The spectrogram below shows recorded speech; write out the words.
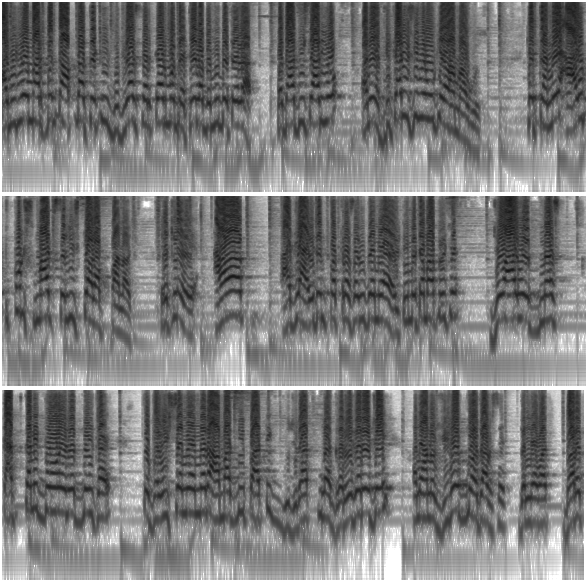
આ વીડિયો મારફત આપના થકી ગુજરાત સરકારમાં બેઠેલા, બની બેઠેલા પદાધિકારીઓ અને અધિકારીશ્રીને હું કહેવા માંગુ છું કે તમે આઉટપુટ સ્માર્ટ સર્વિસ ક્યારે આપવાના છો? એટલે આ આજે આવેદન પત્ર સ્વરૂપે મેં અલ્ટિમેટમ આપ્યું છે. જો આ યોજના તાત્કાલિક ધોરણે રદ નહીં થાય, તો ભવિષ્યની અંદર આમ આદમી પાર્ટી ગુજરાતના ઘરે ઘરે જઈ અને આનો વિરોધ નોંધાવશે. ધન્યવાદ. ભારત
